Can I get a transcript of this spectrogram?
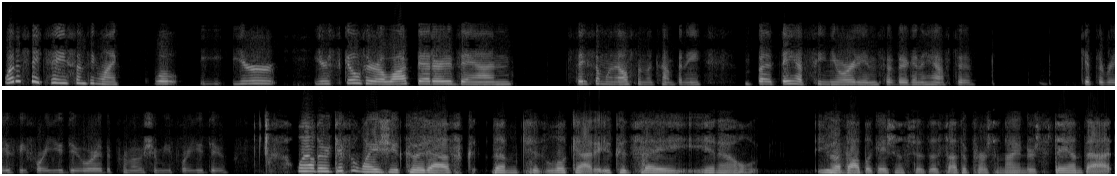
what if they tell you something like, "Well, your your skills are a lot better than say someone else in the company, but they have seniority and so they're going to have to get the raise before you do or the promotion before you do." Well, there are different ways you could ask them to look at it. You could say, you know, you have obligations to this other person. I understand that,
